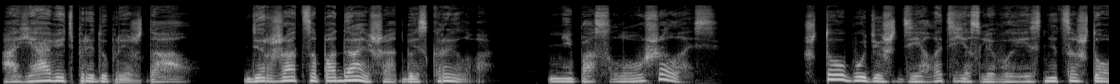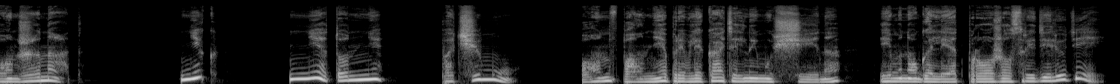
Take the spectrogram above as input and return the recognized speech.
«А я ведь предупреждал. Держаться подальше от Бескрылова. Не послушалась?» Что будешь делать, если выяснится, что он женат? Ник? Нет, он не... Почему? Он вполне привлекательный мужчина и много лет прожил среди людей.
